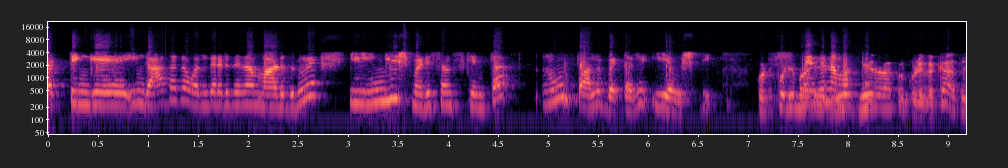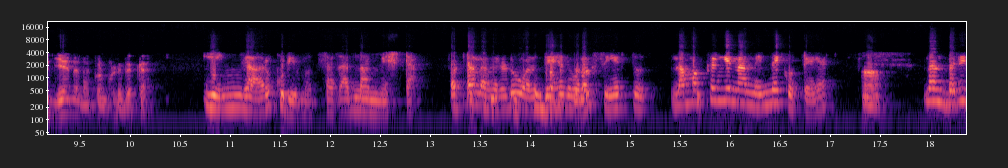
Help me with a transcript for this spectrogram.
ಬಟ್ ಹಿಂಗೆ ಹಿಂಗಾದಾಗ ಒಂದೆರಡು ದಿನ ಮಾಡಿದ್ರು ಈ ಇಂಗ್ಲಿಷ್ ಮೆಡಿಸನ್ಸ್ ಗಿಂತ ನೂರ್ ಪಾಲು ಬೆಟರ್ ಈ ಔಷಧಿ. ಕುಡಿಬೇಕಾ ಜೇನಲ್ಲಿ ಹಾಕೊಂಡು ಕುಡಿಬೇಕಾ? ಹೆಂಗಾರು ಕುಡಿಬೋದು ಸರ್ ಅದ್ ನಮ್ಮ ಇಷ್ಟ. ಒಟ್ಟಲ್ಲ ಅವೆರಡು ದೇಹದ ಒಳಗ್ ಸೇರ್ತು. ನಮ್ಮ ಅಕ್ಕಂಗೆ ನಾನ್ ನಿನ್ನೆ ಕೊಟ್ಟೆ. ನಾನ್ ಬರೀ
